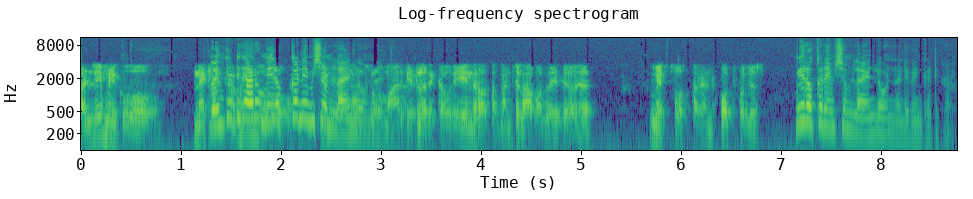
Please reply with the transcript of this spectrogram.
మళ్ళీ మీకు వెంకట్ గారు, మీరు ఒక్క నిమిషం line లో. మార్కెట్లో రికవరీ అయిన తర్వాత మంచి లాభాలు అయితే మీరు చూస్తారండి పోర్ట్ఫోలియోస్ మీరు ఒక నిమిషం లైన్లో ఉండండి వెంకట్ గారు.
